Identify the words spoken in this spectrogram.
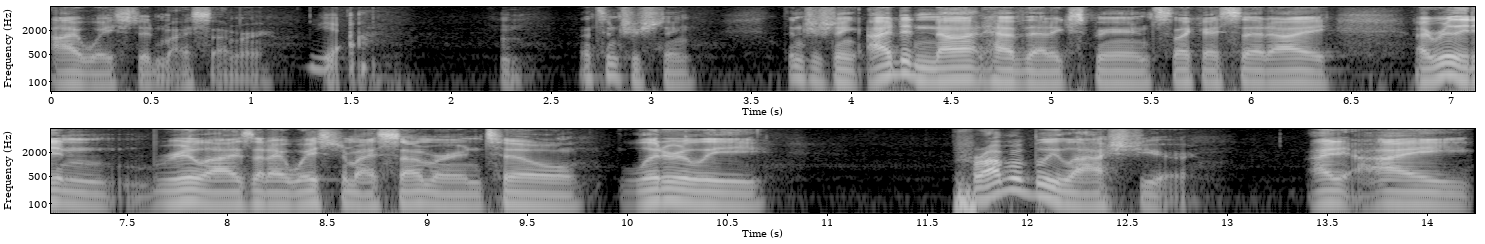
I wasted my summer. Yeah. Hmm. That's interesting. Interesting. I did not have that experience. Like I said, I I really didn't realize that I wasted my summer until literally probably last year. I I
